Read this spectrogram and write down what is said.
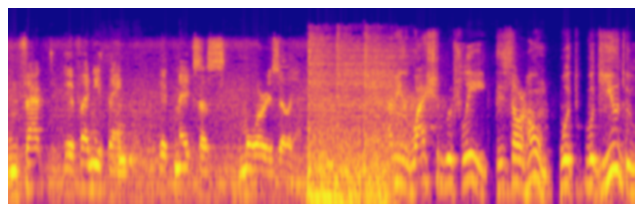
In fact, if anything, it makes us more resilient. I mean, why should we flee? This is our home. What would you do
